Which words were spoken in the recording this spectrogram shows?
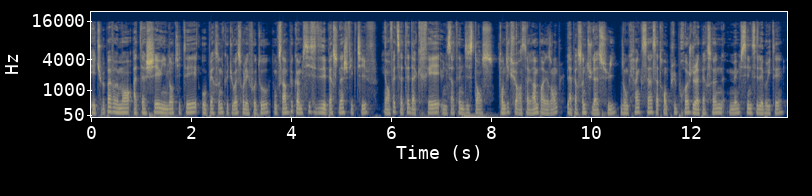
et tu peux pas vraiment attacher une identité aux personnes que tu vois sur les photos. Donc c'est un peu comme si c'était des personnages fictifs et en fait ça t'aide à créer une certaine distance. Tandis que sur Instagram par exemple, la personne tu la suis. Donc rien que ça, ça te rend plus proche de la personne même si c'est une célébrité.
